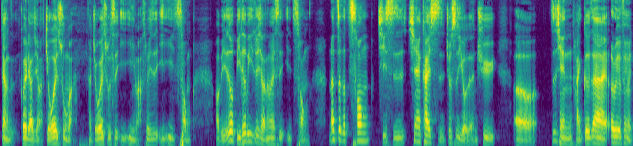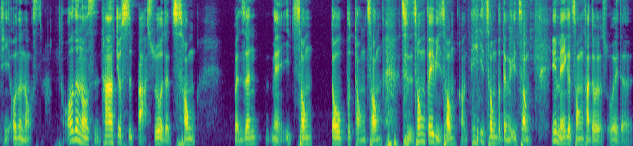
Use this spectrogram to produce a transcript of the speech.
这样子，各位了解吗？九位数嘛，九位数是一亿嘛，所以是一亿冲，哦，比如说比特币最小单位是一冲，那这个冲其实现在开始就是有人去。呃，之前海哥在二月份有提 Ordinals，Ordinals 它就是把所有的聪本身每一冲都不同聪，此聪非彼聪，哦，一聪不等于一聪，因为每一个聪它都有所谓的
